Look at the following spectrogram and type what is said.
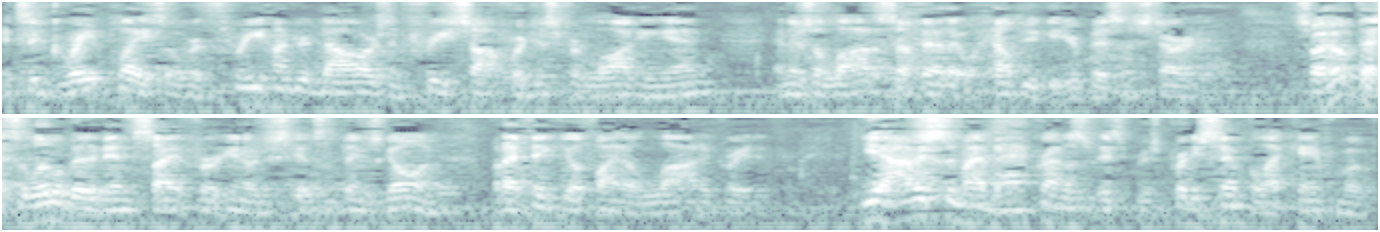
It's a great place, over $300 in free software just for logging in, and there's a lot of stuff there that will help you get your business started. So I hope that's a little bit of insight for, you know, just get some things going, but I think you'll find a lot of great information. Yeah, obviously my background is, is, is pretty simple. I came from a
